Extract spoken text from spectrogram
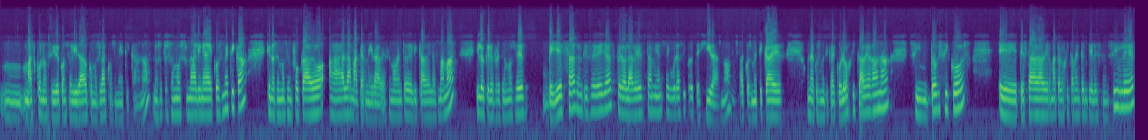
mm, más conocido y consolidado como es la cosmética no nosotros somos una línea de cosmética que nos hemos enfocado a la maternidad ese momento delicado de las mamás y lo que le ofrecemos es belleza, sentirse bellas, pero a la vez también seguras y protegidas, ¿no? Nuestra cosmética es una cosmética ecológica, vegana, sin tóxicos, eh, testada dermatológicamente en pieles sensibles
